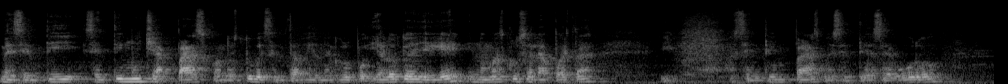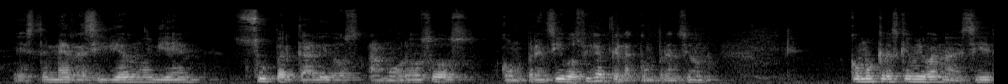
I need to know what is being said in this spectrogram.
me sentí, sentí mucha paz cuando estuve sentado ahí en el grupo. Y al otro día llegué y nomás crucé la puerta y me sentí en paz, me sentía seguro. Este, me recibieron muy bien, súper cálidos, amorosos, comprensivos. Fíjate la comprensión. ¿Cómo crees que me iban a decir?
